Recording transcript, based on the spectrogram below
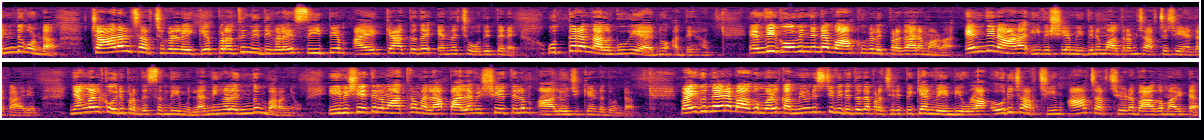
എന്തുകൊണ്ട് ചാനൽ ചർച്ചകളിലേക്ക് പ്രതിനിധികളെ സി പി എം അയക്കാത്തത് എന്ന ചോദ്യത്തിന് ഉത്തരം നൽകുകയായിരുന്നു അദ്ദേഹം. എം വി ഗോവിന്ദന്റെ വാക്കുകൾ ഇപ്രകാരമാണ് എന്തിനാണ് ഈ വിഷയം ഇതിനു മാത്രം ചർച്ച ചെയ്യേണ്ട കാര്യം? ഞങ്ങൾക്ക് ഒരു പ്രതിസന്ധിയുമില്ല. നിങ്ങൾ എന്തും പറഞ്ഞു. ഈ വിഷയത്തിൽ മാത്രമല്ല പല വിഷയത്തിലും ആലോചിക്കേണ്ടതുണ്ട്. വൈകുന്നേരമാകുമ്പോൾ കമ്മ്യൂണിസ്റ്റ് വിരുദ്ധത പ്രചരിപ്പിക്കാൻ വേണ്ടിയുള്ള ഒരു ചർച്ചയും ആ ചർച്ചയുടെ ഭാഗമായിട്ട്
